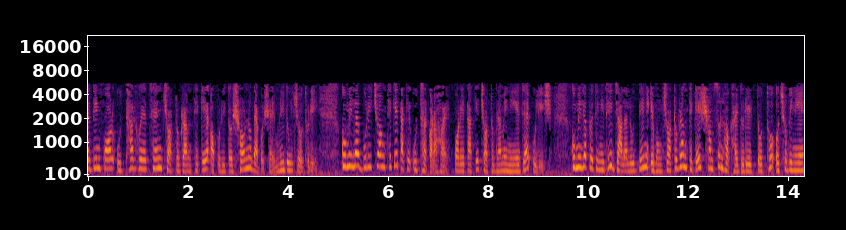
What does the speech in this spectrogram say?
কয়েকদিন পর উদ্ধার হয়েছেন চট্টগ্রাম থেকে অপহৃত স্বর্ণ ব্যবসায়ী মৃদুল চৌধুরী। কুমিল্লার বুড়িচং থেকে তাকে উদ্ধার করা হয়। পরে তাকে চট্টগ্রামে নিয়ে যায় পুলিশ। কুমিল্লা প্রতিনিধি জালাল উদ্দিন এবং চট্টগ্রাম থেকে শামসুল হক হায়দুরীর তথ্য ও ছবি নিয়ে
